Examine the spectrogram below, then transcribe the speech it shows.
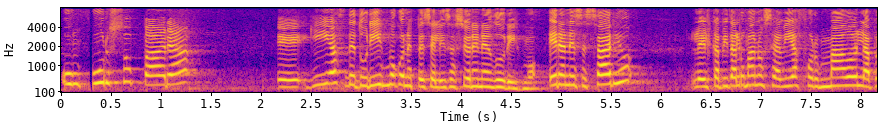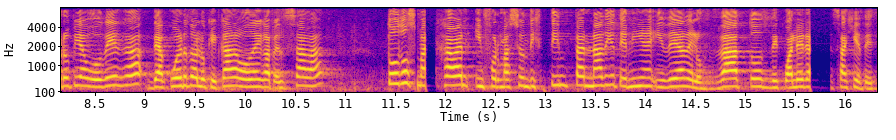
Un curso para eh, guías de turismo con especialización en el turismo. Era necesario, el capital humano se había formado en la propia bodega de acuerdo a lo que cada bodega pensaba. Todos manejaban información distinta, nadie tenía idea de los datos, de cuál eran los mensajes de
